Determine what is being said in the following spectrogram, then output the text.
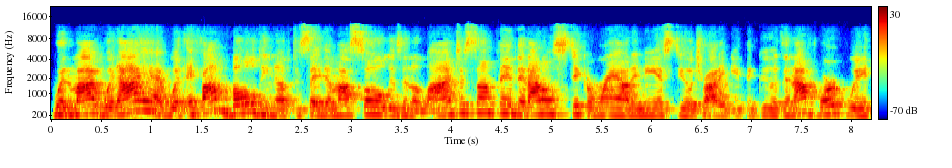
when my when I have when if I'm bold enough to say that my soul isn't aligned to something, then I don't stick around and then still try to get the goods. And I've worked with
